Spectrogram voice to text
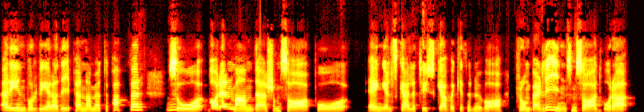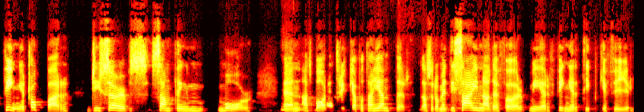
är involverad i, Penna möter papper, mm. så var det en man där som sa på engelska eller tyska, vilket det nu var, från Berlin som sa att våra fingertoppar deserves something more mm. än att bara trycka på tangenter. Alltså de är designade för mer fingertippgefühl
